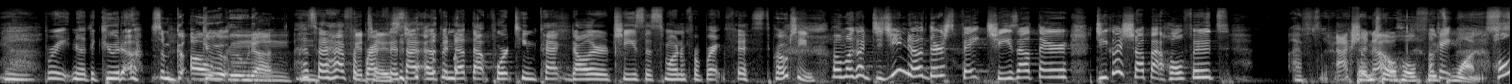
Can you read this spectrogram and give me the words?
Yeah. Brie, no, the Gouda. some gu- oh Gouda. Mm. That's what I had for Good breakfast. I opened up that 14 pack dollar of cheese this morning for breakfast. protein. Oh my God, did you know there's fake cheese out there? Do you guys shop at Whole Foods? I've literally Actually, been to a Whole Foods okay. once. Whole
